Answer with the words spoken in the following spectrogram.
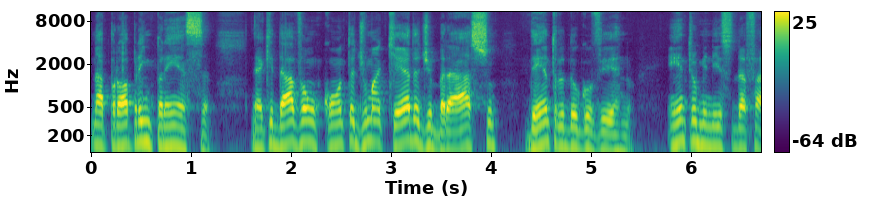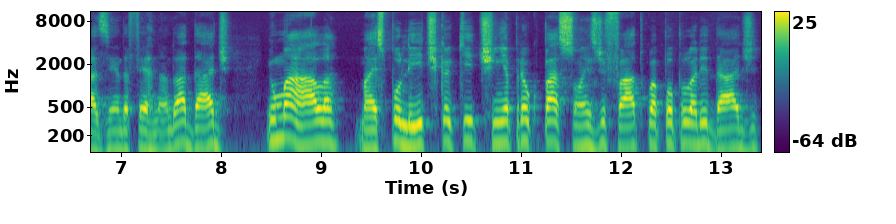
na própria imprensa, né, que davam conta de uma queda de braço dentro do governo entre o ministro da Fazenda, Fernando Haddad, e uma ala mais política que tinha preocupações de fato com a popularidade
